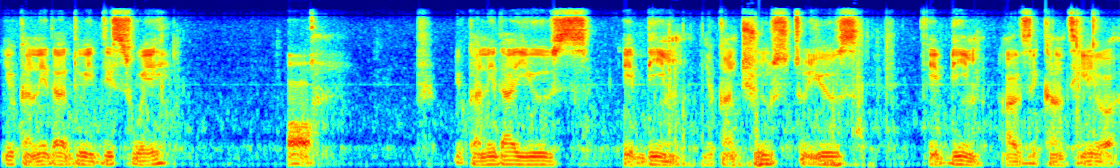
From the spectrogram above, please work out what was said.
you can either do it this way or you can either use a beam. You can choose to use a beam as a cantilever.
